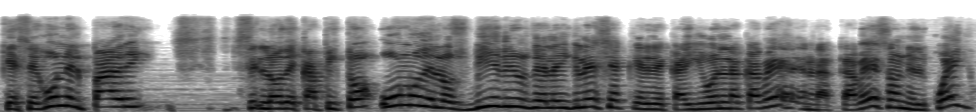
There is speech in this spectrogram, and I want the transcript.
que según el padre se lo decapitó uno de los vidrios de la iglesia que le cayó en la, cabe- en la cabeza o en el cuello.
